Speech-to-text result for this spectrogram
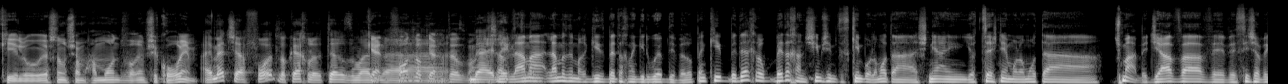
כאילו יש לנו שם המון דברים שקורים. האמת שה front לוקח לו יותר זמן. כן, מה- ה front לוקח יותר זמן. עכשיו. למה למה זה מרגיז בטח נגיד web development כי בדרך כלל בטח אנשים שמתעסקים בעולמות השנייה אני יוצא שנייה מעולמות ה... שמע בג'אווה ו-C sharp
